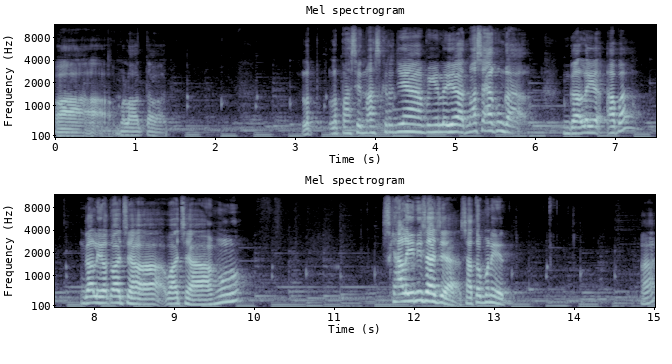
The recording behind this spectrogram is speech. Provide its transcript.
Wah, melotot. Lep- lepasin maskernya, pengen lihat. Masa aku nggak nggak lihat apa? Nggak lihat wajah wajahmu? Sekali ini saja, satu menit. Hah?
